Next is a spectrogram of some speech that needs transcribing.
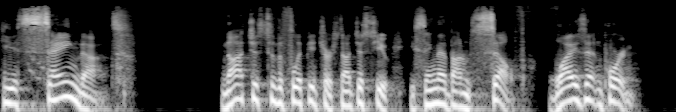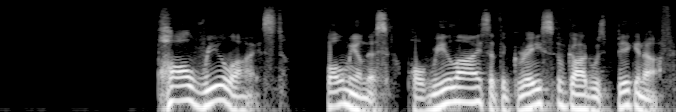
he is saying that not just to the Philippian church, not just to you. He's saying that about himself. Why is that important? Paul realized, follow me on this, Paul realized that the grace of God was big enough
